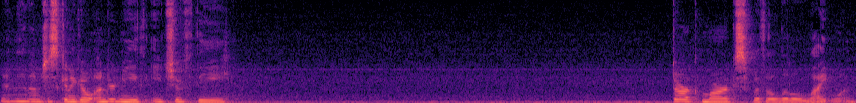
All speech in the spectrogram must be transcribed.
And then I'm just going to go underneath each of the dark marks with a little light one.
